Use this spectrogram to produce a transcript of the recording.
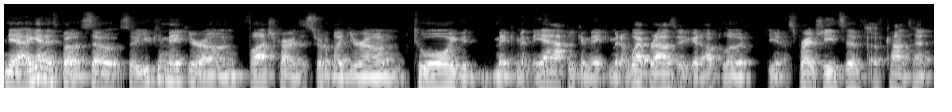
Yeah, again, it's both. So, so you can make your own flashcards. It's sort of like your own tool. You could make them in the app. You can make them in a web browser. You could upload, you know, spreadsheets of, of content.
